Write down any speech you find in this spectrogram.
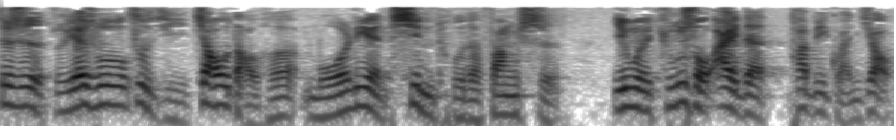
这是主耶稣自己教导和磨练信徒的方式。因为主所爱的，他必管教；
